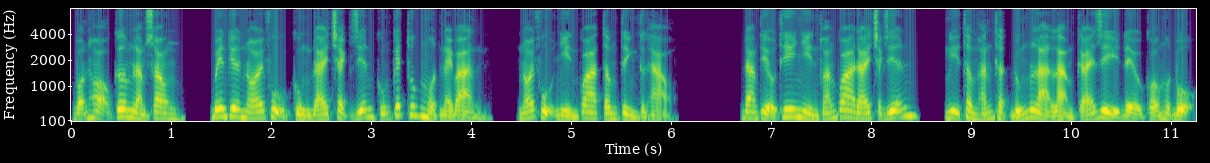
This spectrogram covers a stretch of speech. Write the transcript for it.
Bọn họ cơm làm xong, bên kia nói phụ cùng đái trạch diễn cũng kết thúc một ngày bàn, nói phụ nhìn qua tâm tình thực hảo. Đàm tiểu thi nhìn thoáng qua đái trạch diễn, nghĩ thầm hắn thật đúng là làm cái gì đều có một bộ.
